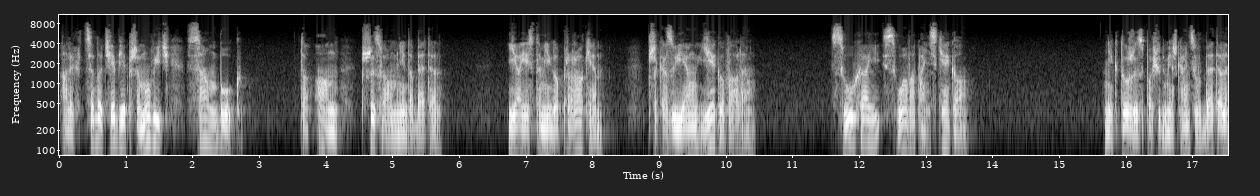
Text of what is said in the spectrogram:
ale chcę do Ciebie przemówić sam Bóg. To On przysłał mnie do Betel. Ja jestem Jego prorokiem. Przekazuję Jego wolę. Słuchaj słowa Pańskiego. Niektórzy spośród mieszkańców Betel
